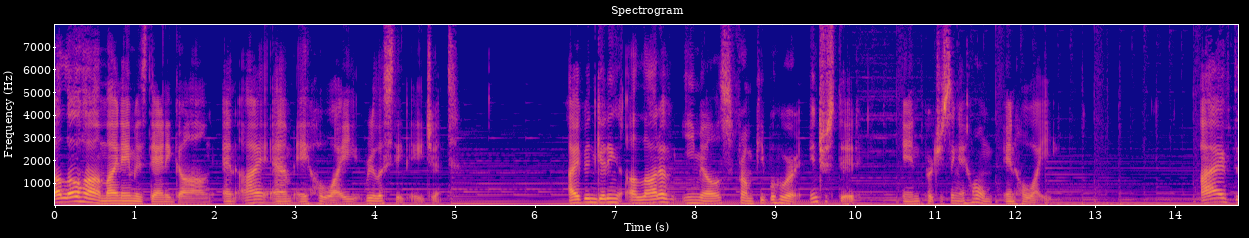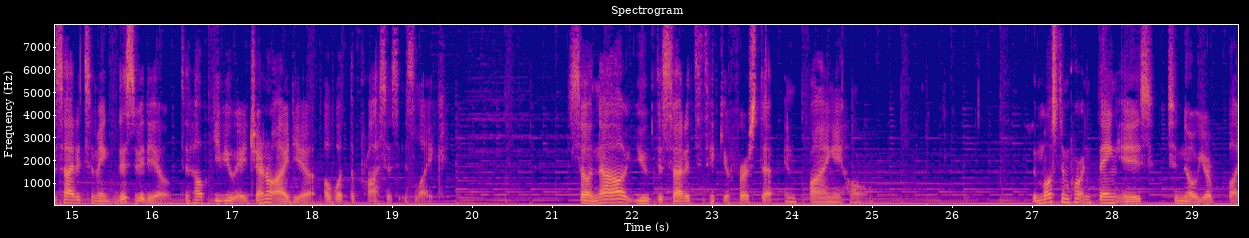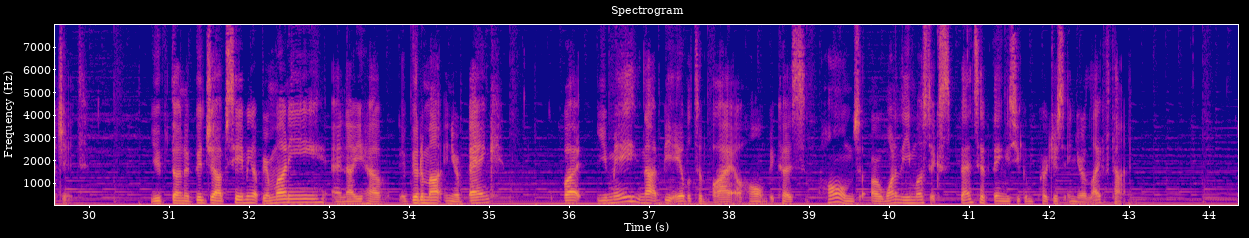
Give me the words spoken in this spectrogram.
Aloha, my name is Danny Gong and I am a Hawaii real estate agent. I've been getting a lot of emails from people who are interested in purchasing a home in Hawaii. I've decided to make this video to help give you a general idea of what the process is like. So now you've decided to take your first step in buying a home. The most important thing is to know your budget. You've done a good job saving up your money and now you have a good amount in your bank, but you may not be able to buy a home because homes are one of the most expensive things you can purchase in your lifetime.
